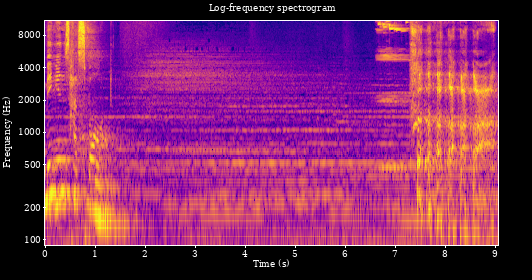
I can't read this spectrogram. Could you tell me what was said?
Minions have spawned. Ha ha ha ha ha!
